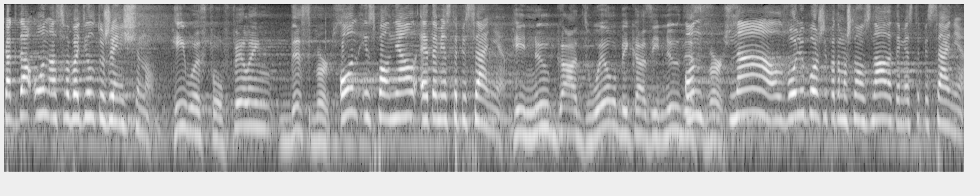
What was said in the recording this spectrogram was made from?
когда Он освободил ту женщину. He was fulfilling this verse. Он исполнял это местописание. He knew God's will because he knew Он this verse. знал волю Божью, потому что он знал это местописание.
